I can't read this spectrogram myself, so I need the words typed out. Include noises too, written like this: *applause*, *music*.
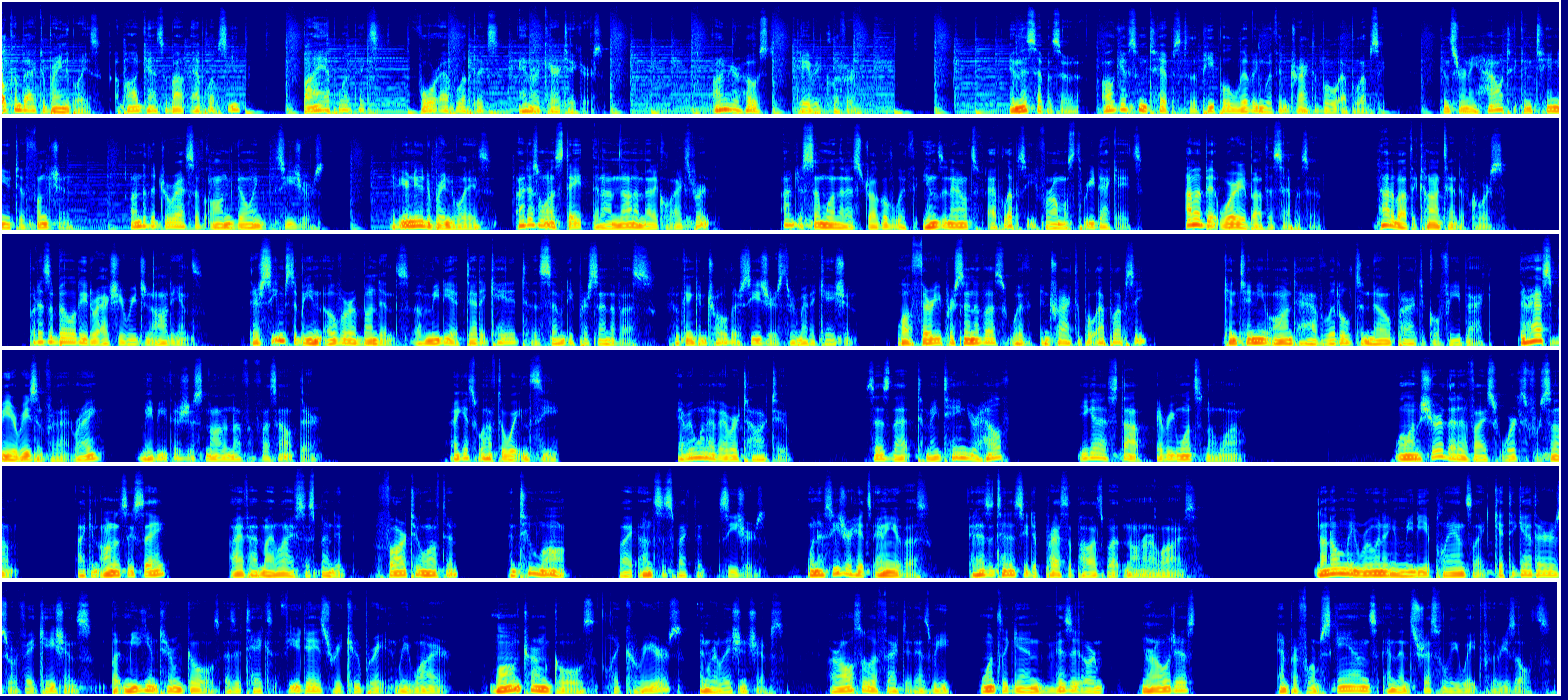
Welcome back to Brain Ablaze, a podcast about epilepsy, by epileptics, for epileptics, and our caretakers. I'm your host, David Clifford. In this episode, I'll give some tips to the people living with intractable epilepsy concerning how to continue to function under the duress of ongoing seizures. If you're new to Brain Ablaze, I just want to state that I'm not a medical expert. I'm just someone that has struggled with ins and outs of epilepsy for almost three decades. I'm a bit worried about this episode. Not about the content, of course, but its ability to actually reach an audience. There seems to be an overabundance of media dedicated to the 70% of us who can control their seizures through medication, while 30% of us with intractable epilepsy continue on to have little to no practical feedback. There has to be a reason for that, right? Maybe there's just not enough of us out there. I guess we'll have to wait and see. Everyone I've ever talked to says that to maintain your health, you gotta stop every once in a while. While I'm sure that advice works for some, I can honestly say I've had my life suspended far too often and too long by unsuspected seizures. When a seizure hits any of us, it has a tendency to press the pause button on our lives. Not only ruining immediate plans like get togethers or vacations, but medium term goals as it takes a few days to recuperate and rewire. Long term goals like careers and relationships are also affected as we once again visit our neurologist and perform scans and then stressfully wait for the results.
